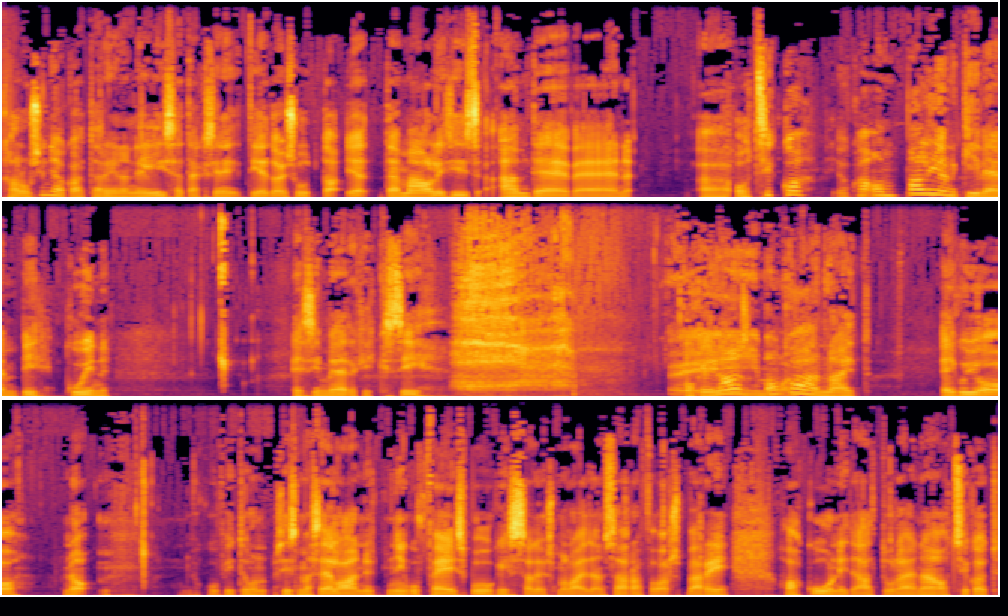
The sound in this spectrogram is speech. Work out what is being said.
Halusin jakaa tarinani lisätäkseni tietoisuutta, ja tämä oli siis MTVn äh, otsikko, joka on paljon kivempi kuin esimerkiksi... Okei, okay, no, onkohan näitä... Ei kun joo, no joku vitun, siis mä selaan nyt niin kuin Facebookissa, jos mä laitan Sara Forsberg hakuun, niin täältä tulee nämä otsikot.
